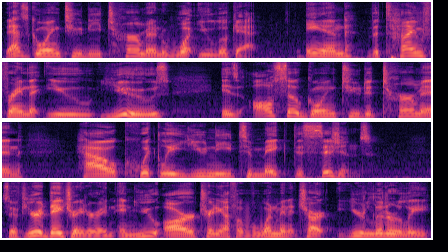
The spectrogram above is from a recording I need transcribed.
that's going to determine what you look at and the time frame that you use is also going to determine how quickly you need to make decisions. So if you're a day trader and, and you are trading off of a one minute chart, you're literally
